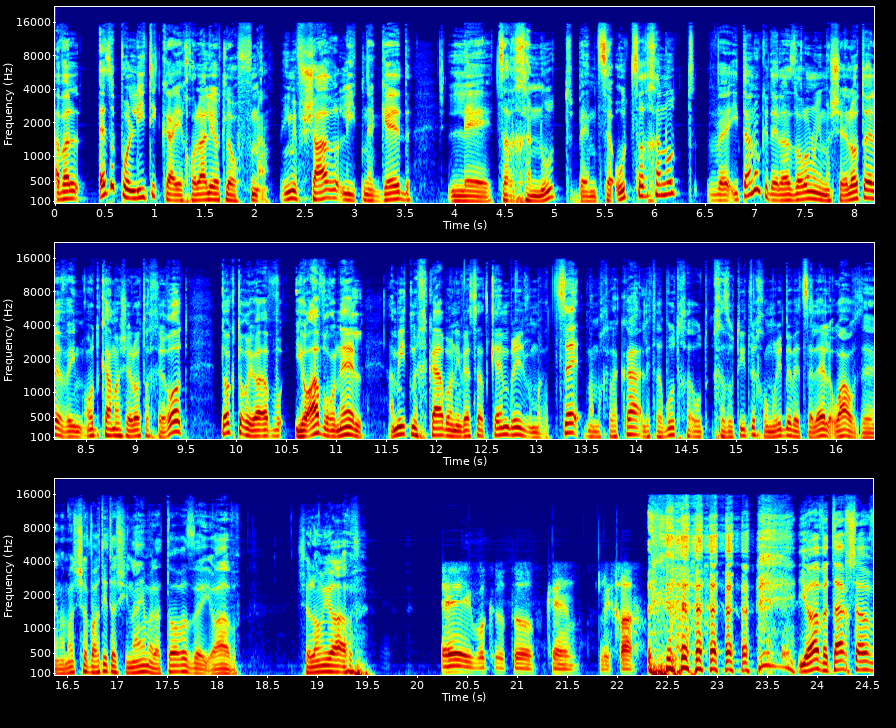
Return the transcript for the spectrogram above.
אבל איזה פוליטיקה יכולה להיות לאופנה? האם אפשר להתנגד לצרכנות באמצעות צרכנות? ואיתנו כדי לעזור לנו עם השאלות האלה ועם עוד כמה שאלות אחרות, דוקטור יואב, יואב רונל, עמית מחקר באוניברסיטת קמברידג' ומרצה במחלקה לתרבות חזותית וחומרית בבצלאל. וואו, זה ממש שברתי את השיניים על התואר הזה, יואב. שלום יואב. היי, היי, בוקר טוב, כן, סליחה. יואב, אתה עכשיו,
